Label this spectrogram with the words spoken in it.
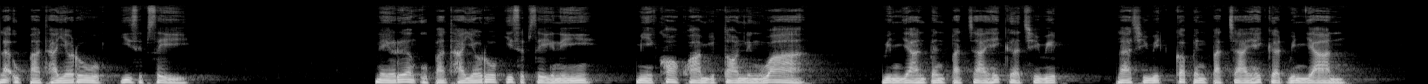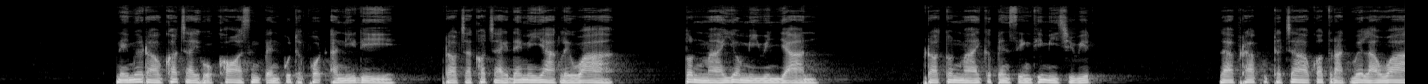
และอุปาทายรูปยี่สิบสี่ในเรื่องอุปาทายรูปยี่สิบสี่นี้ มีข้อความอยู่ตอนหนึ่งว่า วิญญาณเป็นปัจจัยให้เกิดชีวิต และชีวิตก็เป็นปัจจัยให้เกิดวิญญาณ ในเมื่อเราเข้าใจหัวข้อซึ่งเป็นพุทธพจน์อันนี้ดี เราจะเข้าใจได้ไม่ยากเลยว่า ต้นไม้ย่อมมีวิญญาณ เพราะต้นไม้ก็เป็นสิ่งที่มีชีวิต และพระพุทธเจ้าก็ตรัสไว้แล้วว่า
